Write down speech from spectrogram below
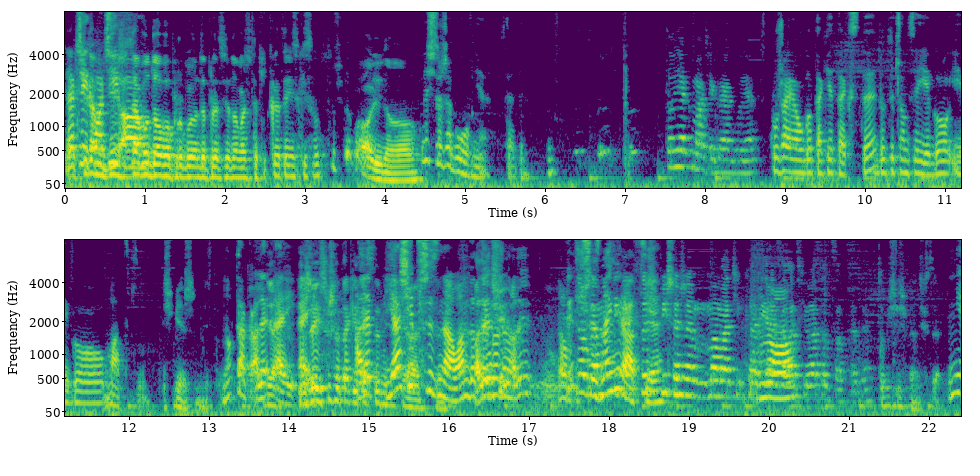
Raczej tam chodzi gdzieś o... zawodowo próbują deprecjonować taki kretyński sposób, to się boli, no. Myślę, że głównie wtedy. To jak Maciek reaguje? Wkurzają go takie teksty dotyczące jego i jego matki. Śmieszy mnie to. No tak, ale Ja- ej, ej. jeżeli słyszę takie ale teksty, ja myślę, się tak, przyznałam do ale tego, ja się, że... ale No, no, przyznaj mi jak ktoś rację. pisze, że mama ci karierę No. załatwiła, to co wtedy? to mi się śmiać chce. Nie,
